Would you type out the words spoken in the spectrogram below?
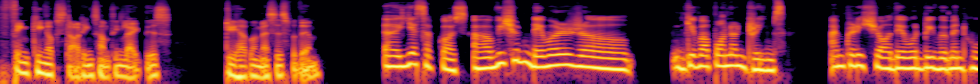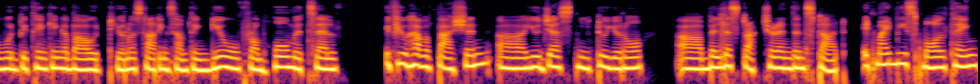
thinking of starting something like this. Do you have a message for them? Uh, yes, of course. Uh, we should never uh, give up on our dreams. I'm pretty sure there would be women who would be thinking about, you know, starting something new from home itself. If you have a passion, uh, you just need to, you know, uh, build a structure and then start. It might be a small thing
